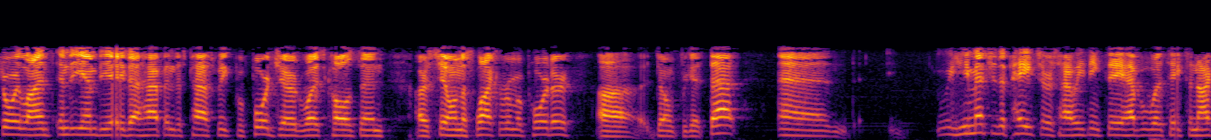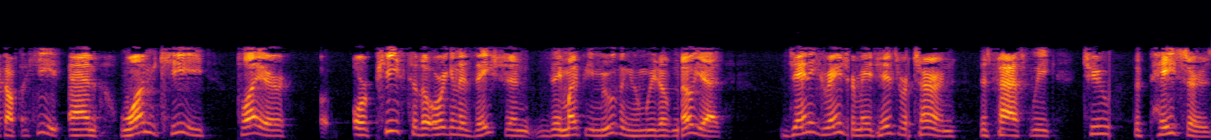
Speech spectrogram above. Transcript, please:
storylines in the NBA that happened this past week before Jared Weiss calls in our CLNS locker room reporter. Uh, don't forget that. And he mentioned the Pacers, how he thinks they have what it takes to knock off the Heat. And one key player or piece to the organization they might be moving whom we don't know yet. Danny Granger made his return this past week to the Pacers.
